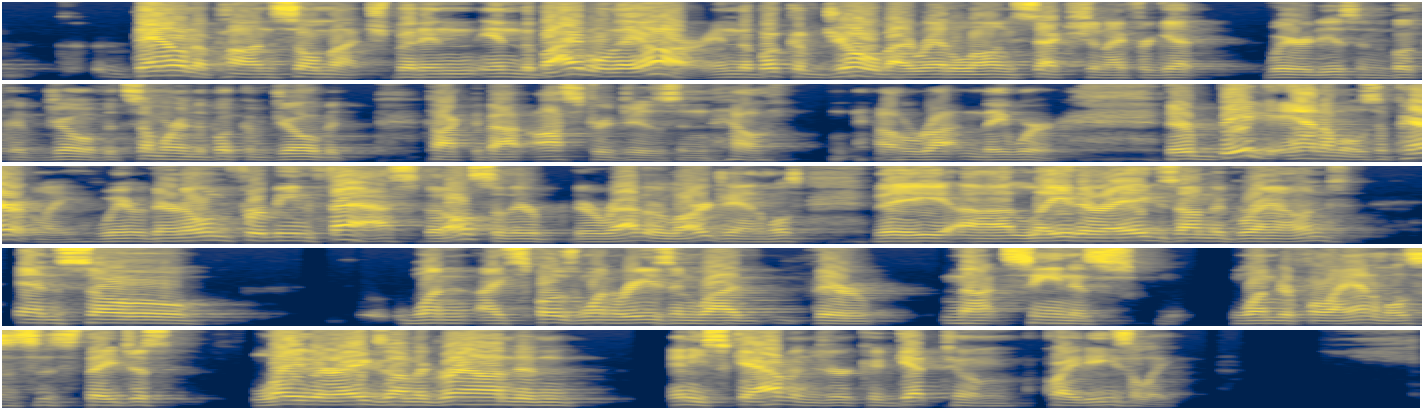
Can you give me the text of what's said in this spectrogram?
down upon so much, but in, in the Bible they are. In the book of Job, I read a long section. I forget where it is in the book of Job, but somewhere in the book of Job, it talked about ostriches and how how rotten they were. They're big animals, apparently. they're known for being fast, but also they're, they're rather large animals. They uh, lay their eggs on the ground. And so, one, I suppose one reason why they're not seen as wonderful animals is they just lay their eggs on the ground and any scavenger could get to them quite easily.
